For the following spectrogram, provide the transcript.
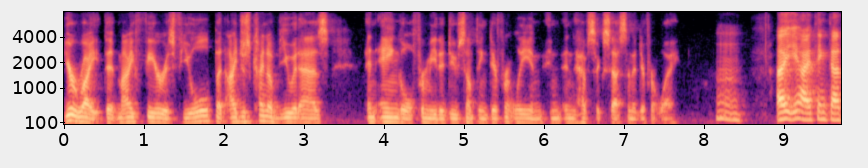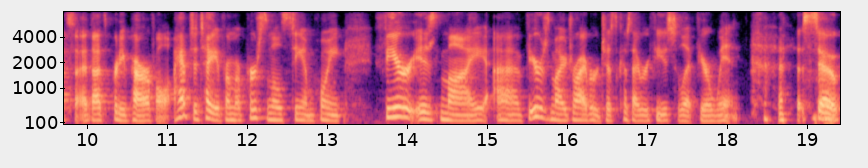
you're right that my fear is fuel, but I just kind of view it as an angle for me to do something differently and, and, and have success in a different way. Hmm. Uh, yeah, I think that's uh, that's pretty powerful. I have to tell you, from a personal standpoint, fear is my uh, fear is my driver just because I refuse to let fear win. so,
